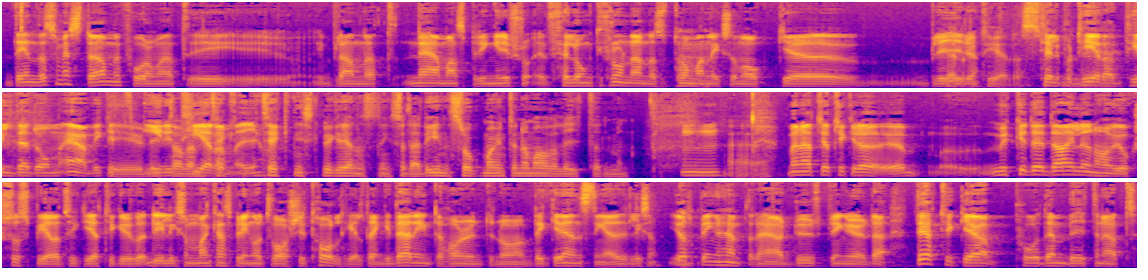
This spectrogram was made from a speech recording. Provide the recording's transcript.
det enda som jag stör mig på dem är att i, ibland att när man springer ifrån, för långt ifrån andra så tar mm. man liksom och uh, blir Teleporteras. teleporterad det, till där de är, vilket är irriterar te mig. teknisk begränsning sådär, det insåg man ju inte när man var liten. Men, mm. äh. men att jag tycker, uh, mycket Dead Island har vi också spelat, vilket jag tycker, det är liksom, man kan springa åt varsitt håll helt enkelt. Där inte, har du inte några begränsningar. Liksom, jag springer och hämtar det här, du springer och det där. Det tycker jag på den biten att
